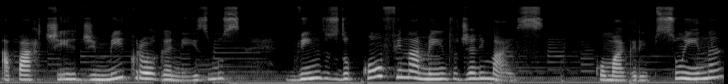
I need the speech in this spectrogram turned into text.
a partir de microorganismos vindos do confinamento de animais como a gripe suína,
